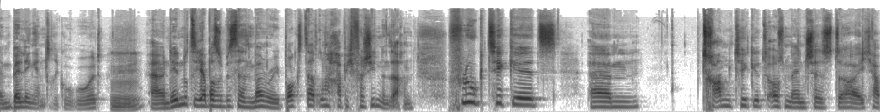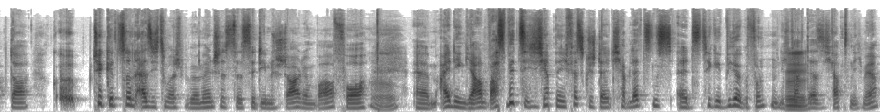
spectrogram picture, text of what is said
ein Bellingham-Trikot geholt. Mhm. Äh, den nutze ich aber so ein bisschen als Memory Box. Da drin habe ich verschiedene Sachen. Flugtickets, ähm, Tram-Tickets aus Manchester. Ich habe da äh, Tickets drin, als ich zum Beispiel bei Manchester City im Stadion war vor Mhm. ähm, einigen Jahren. Was witzig, ich habe nämlich festgestellt, ich habe letztens äh, das Ticket wiedergefunden. Mhm. Ich dachte erst, ich habe es nicht mehr.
